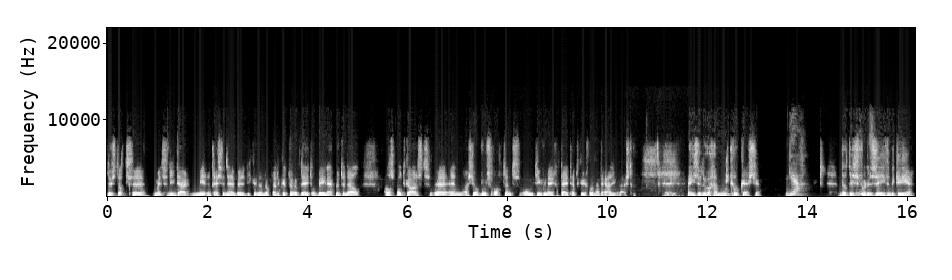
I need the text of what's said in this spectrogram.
Dus dat eh, mensen die daar meer interesse in hebben, die kunnen ook naar de crypto-update op bnr.nl als podcast. Eh, en als je op woensdagochtend om tien voor negen tijd hebt, kun je gewoon naar de radio luisteren. Hey, zullen we gaan microcashen? Ja, Dat is voor de zevende keer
